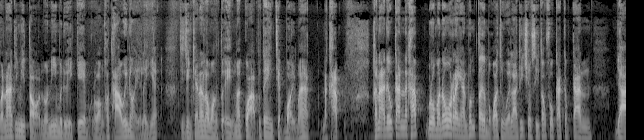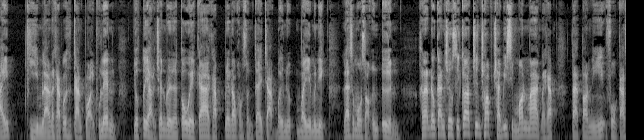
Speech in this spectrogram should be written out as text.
ฟาน่าที่มีต่อโนนี่มาดูเอเก้บอกระวังข้อเท้าไว้หน่อยอะไรเงี้ย จริงๆ แกน่าระวังตัวเองมากกว่าเพราะตัวเองเจ็บบ่อยมากนะครับขณะเดียวกันนะครับโรมาโนรายงานเพิ่มเติมบอกว่าถึงเวลาที่เชลซีต้องโฟกัสกับการย้ายทีมแล้วนะครับ ก็คือการปล่อยผู้เล่น ยกตัวอย่างเช่นเรเนโตเวกาครับได้รับความสนใจจากไบเยมินิกและสโมสรอื่น ๆ ขณะเดียวกันเชลซีก็ชื่นชอบชาบี้ซิมอนมากนะครับ แต่ตอนนี้โฟกัส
